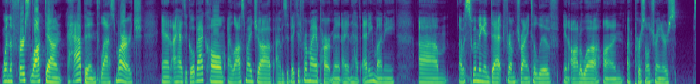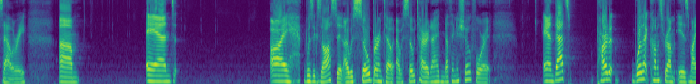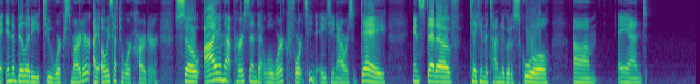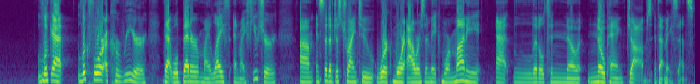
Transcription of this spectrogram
when the first lockdown happened last March and I had to go back home. I lost my job. I was evicted from my apartment. I didn't have any money. Um, I was swimming in debt from trying to live in Ottawa on a personal trainer's salary. Um, and I was exhausted. I was so burnt out. I was so tired and I had nothing to show for it. And that's part of where that comes from is my inability to work smarter. I always have to work harder. So I am that person that will work 14 to 18 hours a day instead of taking the time to go to school um, and look at look for a career that will better my life and my future um, instead of just trying to work more hours and make more money at little to no no paying jobs, if that makes sense.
